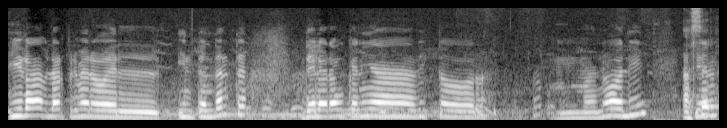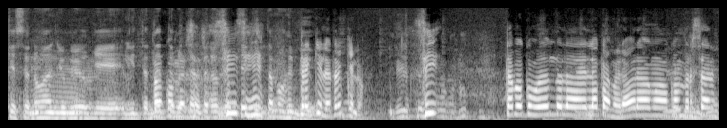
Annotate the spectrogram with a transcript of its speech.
y va a hablar primero el intendente de la Araucanía, Víctor Manoli. Acérquese nomás, yo creo que el intendente va a conversar. sí, sí, estamos en tranquilo, tranquilo. Sí, estamos acomodando la, la, cámara. Ahora vamos a conversar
